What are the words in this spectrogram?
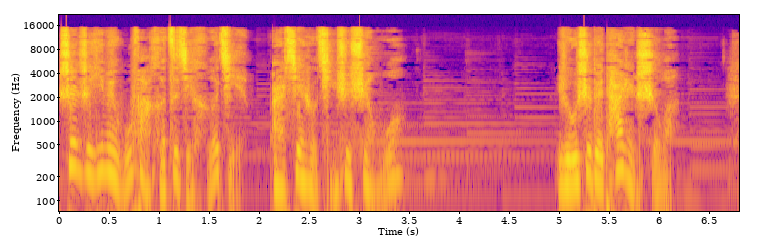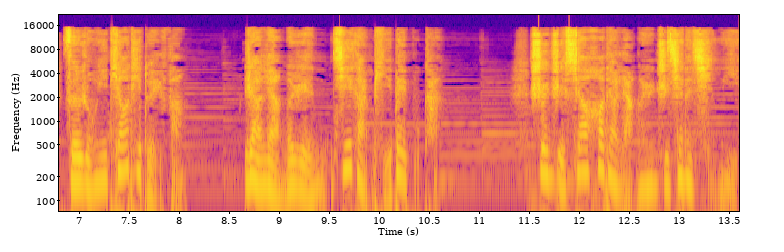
甚至因为无法和自己和解而陷入情绪漩涡。如是对他人失望，则容易挑剔对方，让两个人皆感疲惫不堪，甚至消耗掉两个人之间的情谊。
